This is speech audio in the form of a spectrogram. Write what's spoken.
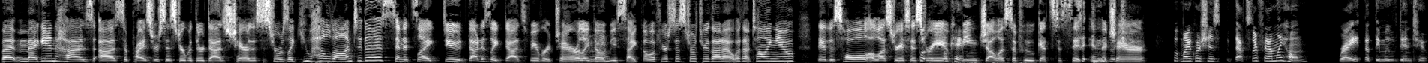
But Megan has uh, surprised her sister with their dad's chair. The sister was like, "You held on to this," and it's like, dude, that is like dad's favorite chair. Like that Mm-hmm. would be psycho if your sister threw that out without telling you. They have this whole illustrious history okay. of being jealous of who gets to sit, Sit in in the the chair. But my question is, if that's their family home, right? That they moved into.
